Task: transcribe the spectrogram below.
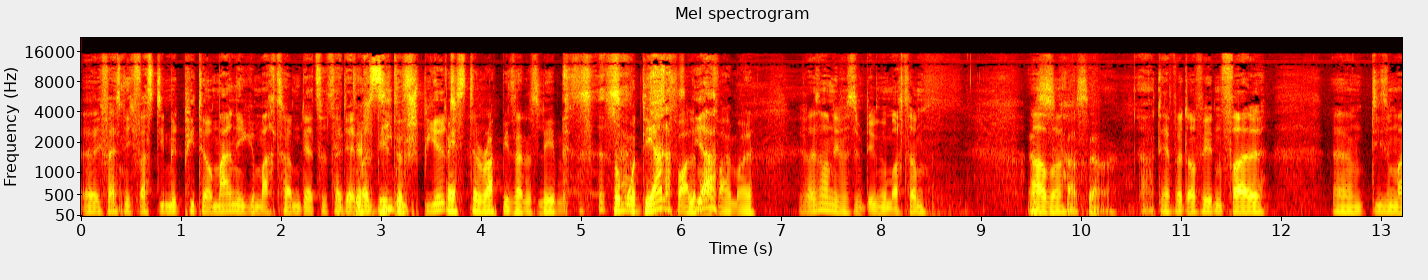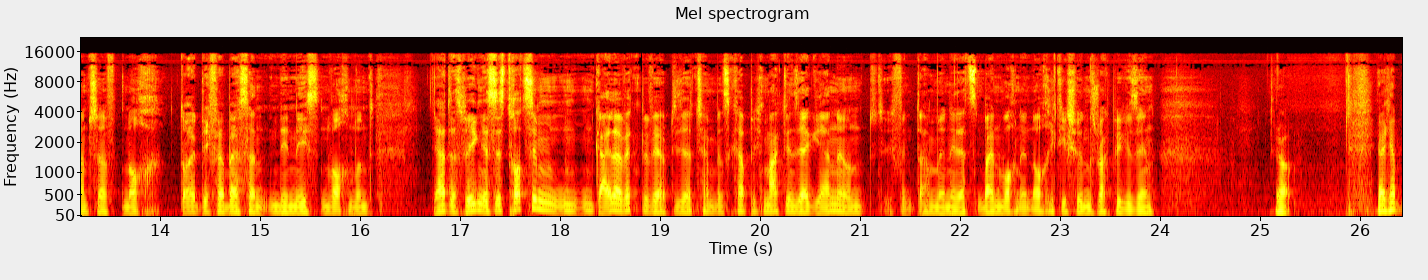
Äh, ich weiß nicht, was die mit Peter O'Mani gemacht haben, der zurzeit ja immer sieben spielt. Beste Rugby seines Lebens. so modern vor allem ja. auf einmal. Ich weiß auch nicht, was sie mit ihm gemacht haben. Das Aber ist krass, ja. ja, der wird auf jeden Fall ähm, diese Mannschaft noch deutlich verbessern in den nächsten Wochen. Und ja, deswegen, es ist trotzdem ein, ein geiler Wettbewerb, dieser Champions Cup. Ich mag den sehr gerne und ich finde, da haben wir in den letzten beiden Wochenenden auch richtig schönes Rugby gesehen. Ja. Ja, ich habe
